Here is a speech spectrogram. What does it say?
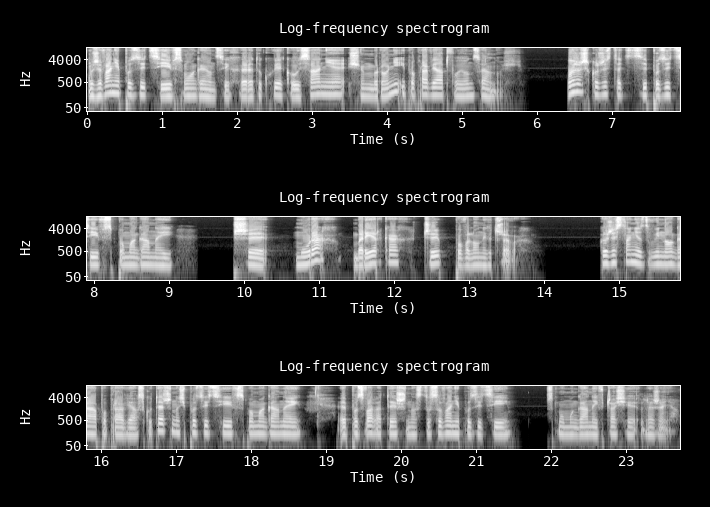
Używanie pozycji wspomagających redukuje kołysanie się broni i poprawia twoją celność. Możesz korzystać z pozycji wspomaganej przy murach, barierkach czy powalonych drzewach. Korzystanie z dwójnoga poprawia skuteczność pozycji wspomaganej, e, pozwala też na stosowanie pozycji wspomaganej w czasie leżenia.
